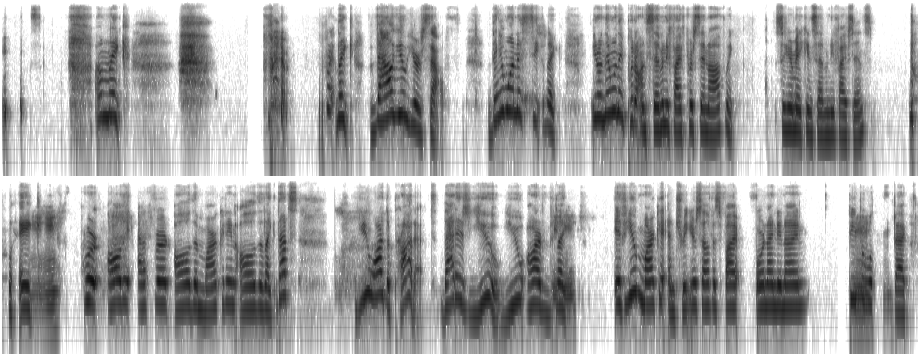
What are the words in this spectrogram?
I'm like, like value yourself. They want to see like, you know, and then when they put it on 75% off, like, so you're making 75 cents? like mm-hmm. for all the effort, all the marketing, all the like that's you are the product. That is you. You are mm-hmm. like if you market and treat yourself as five four ninety nine, people mm-hmm. will expect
